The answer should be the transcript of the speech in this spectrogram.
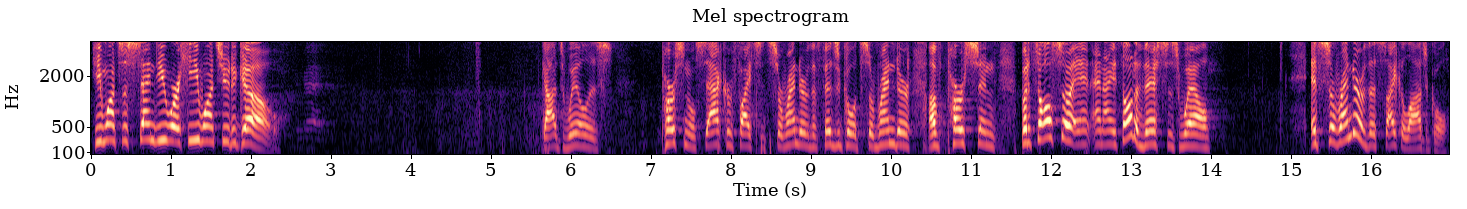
He wants to send you where he wants you to go. God's will is personal sacrifice, it's surrender of the physical, it's surrender of person. But it's also, and, and I thought of this as well, it's surrender of the psychological.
